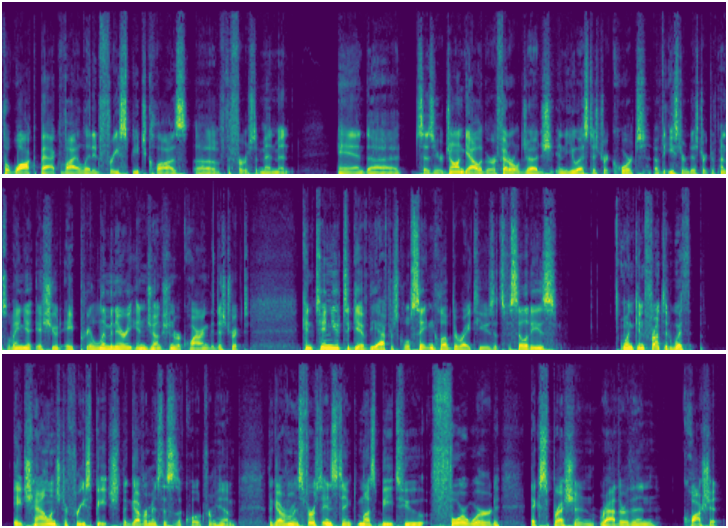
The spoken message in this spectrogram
the walkback violated free speech clause of the First Amendment. And uh, says here John Gallagher, a federal judge in the U.S. District Court of the Eastern District of Pennsylvania, issued a preliminary injunction requiring the district continue to give the after school Satan Club the right to use its facilities. When confronted with a challenge to free speech, the government's, this is a quote from him, the government's first instinct must be to forward expression rather than quash it.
